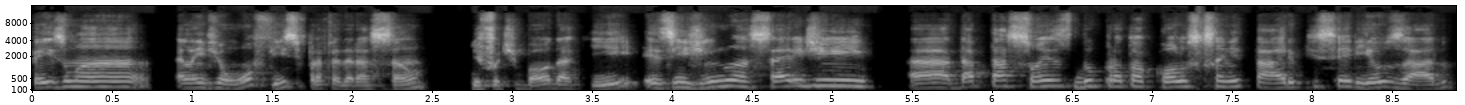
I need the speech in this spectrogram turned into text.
fez uma, ela enviou um ofício para a Federação de Futebol daqui, exigindo uma série de uh, adaptações do protocolo sanitário que seria usado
